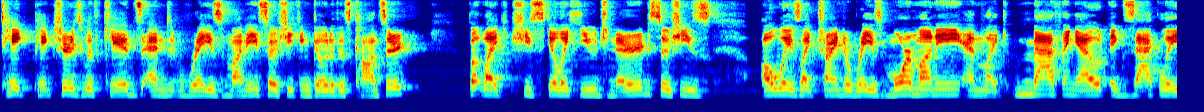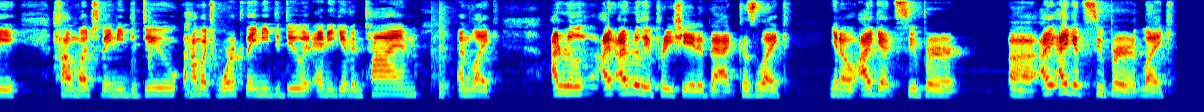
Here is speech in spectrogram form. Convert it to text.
take pictures with kids and raise money so she can go to this concert. But like she's still a huge nerd so she's always like trying to raise more money and like mathing out exactly how much they need to do how much work they need to do at any given time. And like i really i, I really appreciated that because like you know i get super uh I, I get super like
